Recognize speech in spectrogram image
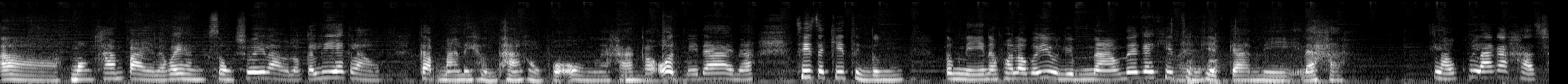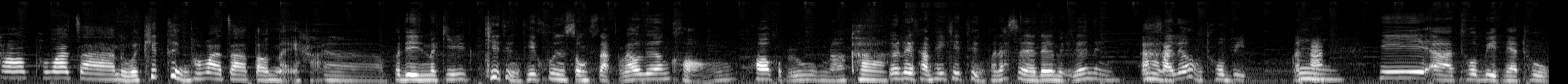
เอ่อมองข้ามไปแล้วก็ยังทรงช่วยเราแล้วก็เรียกเรากลับมาในหนทางของพระองค์นะคะอืมก็อดไม่ได้นะ ที่จะคิดถึงตรงตรงนี้นะเพราะเราก็อยู่ริมน้ำด้วยก็คิดถึงใช่เหตุการณ์นี้นะคะ แล้วคุณรักอะคะชอบพระวาจาหรือว่าคิดถึงพระวาจาตอนไหนคะอ่าพอดีเมื่อกี้คิดถึงที่คุณทรงศักดิ์เล่าเรื่องของพ่อกับลูกเนาะค่ะ ก็เลยทำให้คิดถึงพระทัศนเดิมอีกเรื่องหนึ่งนะคะอ่าเรื่องของโทบิตนะคะอืม ที่อ่าโทบิตเนี่ยถูก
